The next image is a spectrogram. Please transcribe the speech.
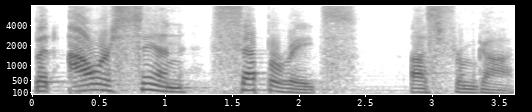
But our sin separates us from God.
